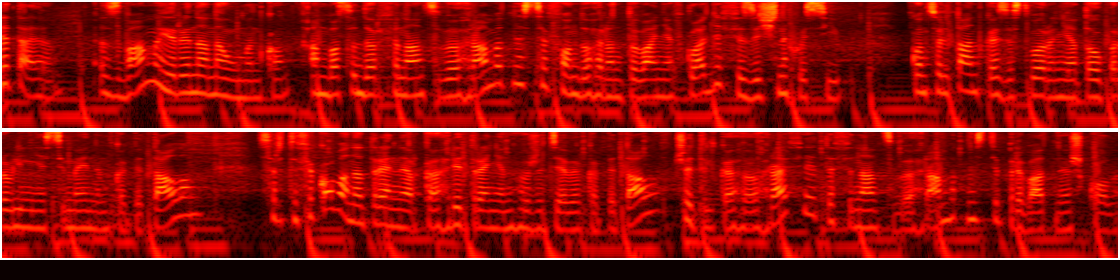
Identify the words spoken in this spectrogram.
Вітаю! З вами Ірина Науменко, амбасадор фінансової грамотності Фонду гарантування вкладів фізичних осіб, консультантка зі створення та управління сімейним капіталом, сертифікована тренерка грі тренінгу Життєвий капітал, вчителька географії та фінансової грамотності приватної школи.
